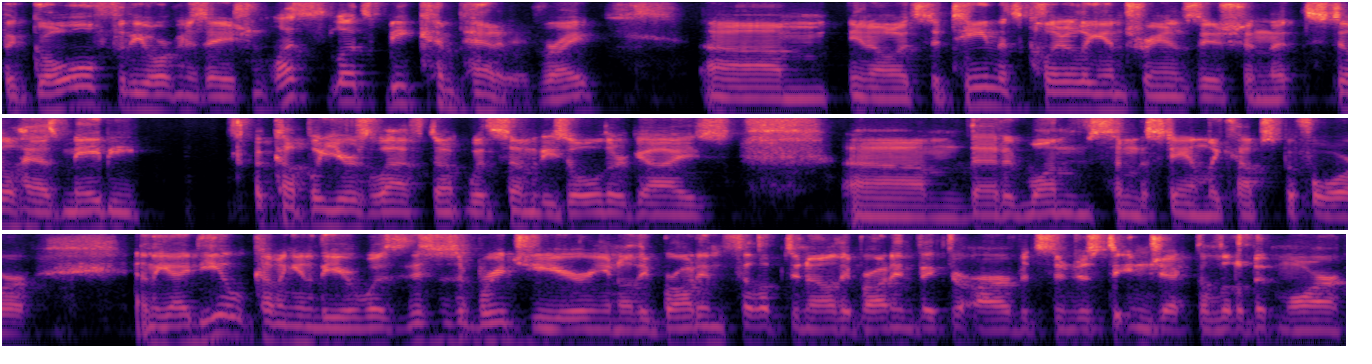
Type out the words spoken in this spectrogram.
the goal for the organization let's let's be competitive, right? Um, you know, it's a team that's clearly in transition that still has maybe a couple years left with some of these older guys um, that had won some of the Stanley Cups before. And the idea coming into the year was this is a bridge year. You know, they brought in Phillip Danault, they brought in Victor Arvidsson just to inject a little bit more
